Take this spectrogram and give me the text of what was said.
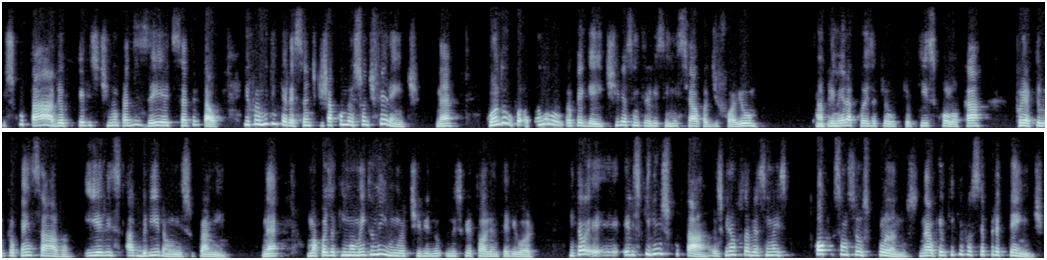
escutar, ver o que eles tinham para dizer, etc. E, tal. E foi muito interessante que já começou diferente. Né? Quando, quando eu peguei e tive essa entrevista inicial com a D4U, a primeira coisa que eu, que eu quis colocar foi aquilo que eu pensava. E eles abriram isso para mim, né? Uma coisa que em momento nenhum eu tive no, no escritório anterior. Então, eles queriam escutar, eles queriam saber assim, mas quais são seus planos, né? O que, o que você pretende?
